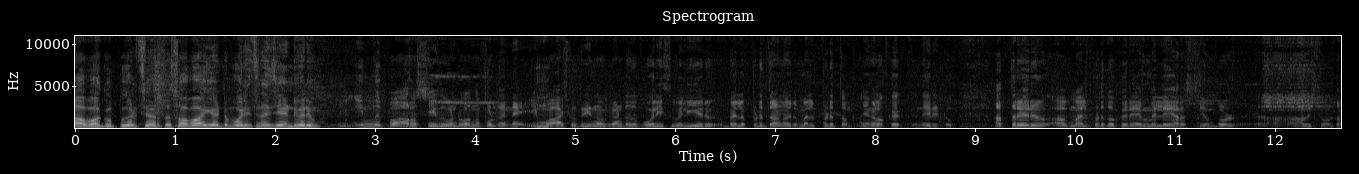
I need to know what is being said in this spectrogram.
ആ വകുപ്പുകൾ ചേർത്ത് സ്വാഭാവികമായിട്ടും പോലീസിനെ ചെയ്യേണ്ടി വരും. ഇന്നിപ്പോ അറസ്റ്റ് ചെയ്തുകൊണ്ട് വന്നപ്പോൾ തന്നെ ഇപ്പോൾ ആശുപത്രിയിൽ നിന്നൊക്കെ കണ്ടത് പോലീസ് വലിയൊരു ബലപ്പെടുത്താണ് ഒരു മൽപ്പിടുത്തം ഞങ്ങളൊക്കെ നേരിട്ടു. അത്രയൊരു മൽപ്പിടുത്തൊക്കെ മൽപ്പിടുത്തമൊക്കെ ഒരു എം എൽ എ അറസ്റ്റ് ചെയ്യുമ്പോൾ ആവശ്യമുണ്ടോ?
